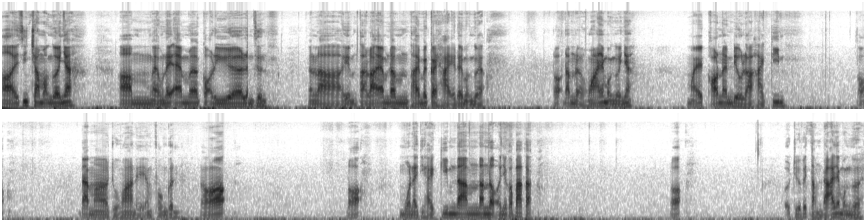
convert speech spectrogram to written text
À, xin chào mọi người nhá. À, Ngày hôm nay em ờ, có đi lâm lên rừng. Nên là hiện tại là em đang thấy mấy cây hải ở đây mọi người ạ. Đó, đang nở hoa nhé mọi người nhá. Mấy con này đều là hải kim. Đó. Đam chủ hoa để em phóng gần. Đó. Đó. Mùa này thì hải kim đang, đang nở nha các bác ạ. Đó. Ở trừ với tầm đá nha mọi người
